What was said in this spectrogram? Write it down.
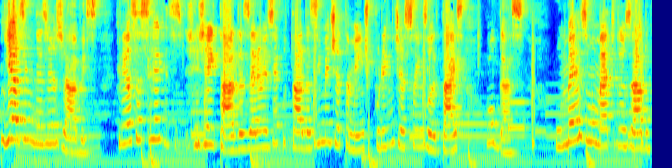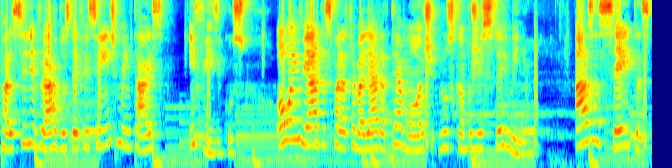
E as indesejáveis. Crianças rejeitadas eram executadas imediatamente por injeções letais ou gás, o mesmo método usado para se livrar dos deficientes mentais e físicos, ou enviadas para trabalhar até a morte nos campos de extermínio. As aceitas,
